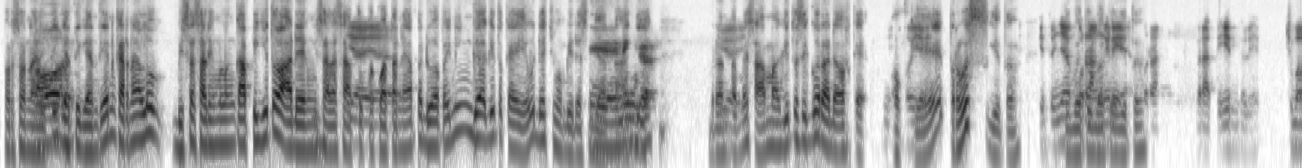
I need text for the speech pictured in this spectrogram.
personality Oh. ganti-gantian karena lu bisa saling melengkapi gitu loh. Ada yang misalnya satu Iya, iya. kekuatannya apa, dua apa ini enggak gitu kayak ya udah cuma beda Iya, senjata ini aja. enggak. Berantemnya sama gitu sih gue rada off kayak Oh, oke, iya. terus gitu. itunya tiba-tiba kurang kayak ini gitu. ya kurang perhatiin kali ya. cuma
